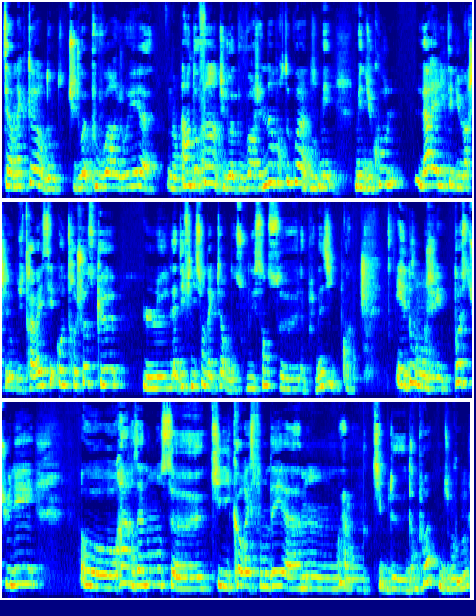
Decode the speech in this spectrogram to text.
t'es un acteur, donc tu dois pouvoir jouer euh, un quoi. dauphin, tu dois pouvoir jouer n'importe quoi. Mhm. Mais, mais du coup, la réalité du marché du travail, c'est autre chose que le- la définition d'acteur dans son essence euh, la plus basique, quoi. Et donc, j'ai postulé aux rares annonces euh, qui correspondaient à mon, à mon type de- d'emploi, du coup. Mhm.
